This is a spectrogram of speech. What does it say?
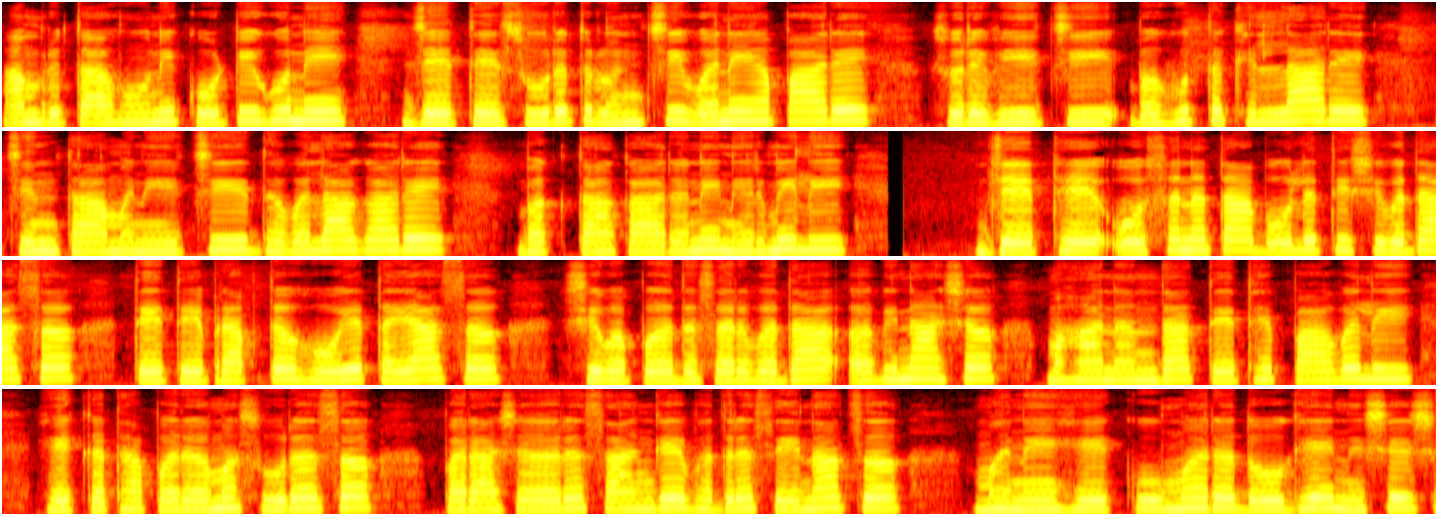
अमृताहुनी कोटी गुणे जेथे रुंची वने अपारे सुरभीची बहुत खिल्लारे चिंतामणीची धवलागारे भक्ताकारणे निर्मिली। जेथे ओसनता बोलती शिवदास तेथे प्राप्त होय तयास शिवपद सर्वदा अविनाश महानंदा तेथे पावली। हे कथा परम सुरस पराशर सांगे भद्रसेनाच म्हणे हे कुमर दोघे निशेष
